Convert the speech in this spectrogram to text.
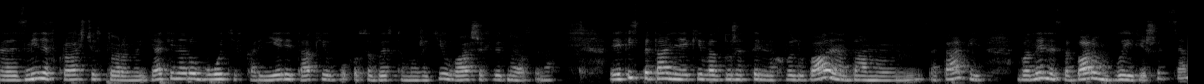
е, зміни в кращу сторону, як і на роботі, в кар'єрі, так і в особистому житті, у ваших відносинах. Якісь питання, які вас дуже сильно хвилювали на даному етапі, вони незабаром вирішаться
